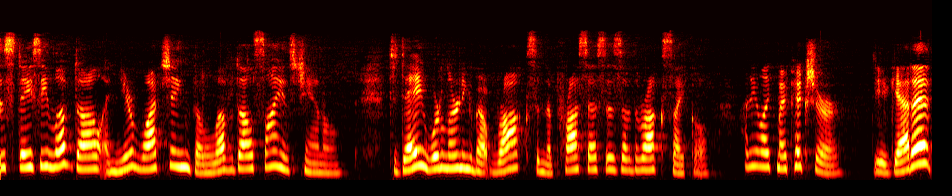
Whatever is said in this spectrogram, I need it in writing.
is Stacy Lovdahl and you're watching the Lovdahl Science Channel. Today we're learning about rocks and the processes of the rock cycle. How do you like my picture? Do you get it?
